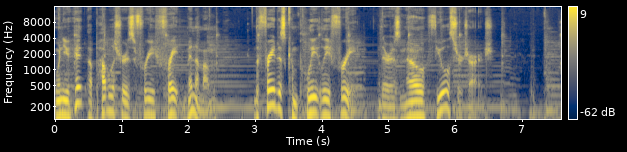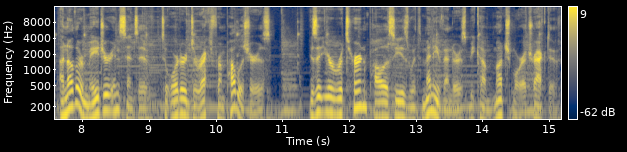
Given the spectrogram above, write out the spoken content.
When you hit a publisher's free freight minimum, the freight is completely free. There is no fuel surcharge. Another major incentive to order direct from publishers is that your return policies with many vendors become much more attractive.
